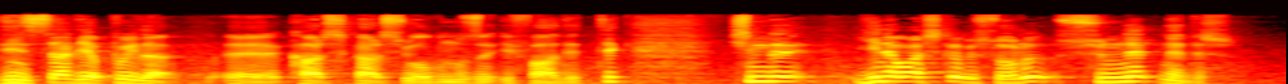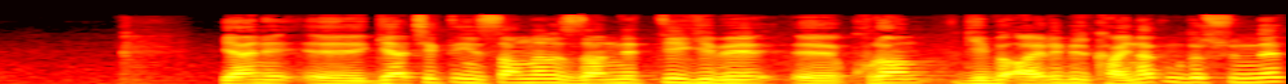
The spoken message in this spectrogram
dinsel yapıyla e, karşı karşıya olduğumuzu ifade ettik. Şimdi yine başka bir soru sünnet nedir? Yani e, gerçekte insanların zannettiği gibi e, Kur'an gibi ayrı bir kaynak mıdır sünnet?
